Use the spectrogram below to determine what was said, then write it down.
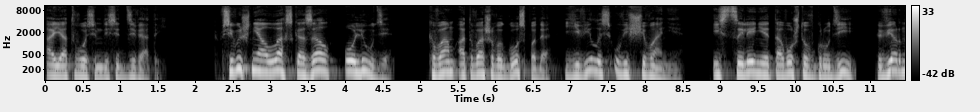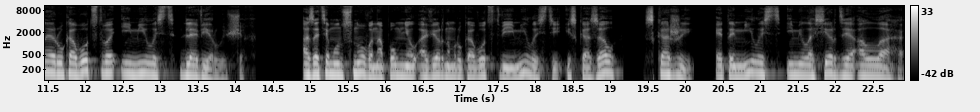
аят 89. Всевышний Аллах сказал «О люди! К вам от вашего Господа явилось увещевание, исцеление того, что в груди, верное руководство и милость для верующих». А затем он снова напомнил о верном руководстве и милости и сказал «Скажи, это милость и милосердие Аллаха,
